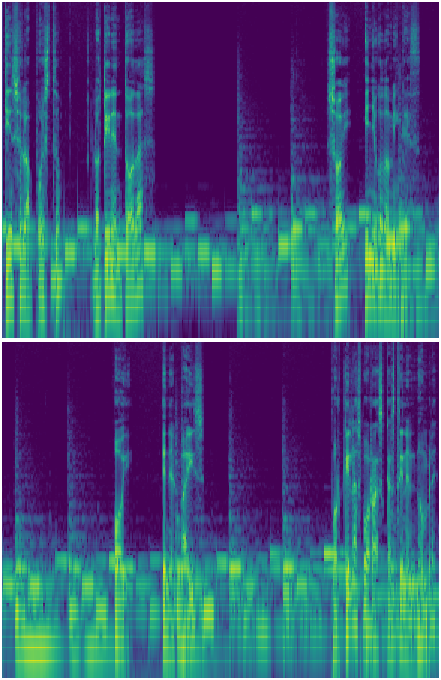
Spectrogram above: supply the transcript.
¿Quién se lo ha puesto? ¿Lo tienen todas? Soy Íñigo Domínguez. Hoy, en el país, ¿por qué las borrascas tienen nombre?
